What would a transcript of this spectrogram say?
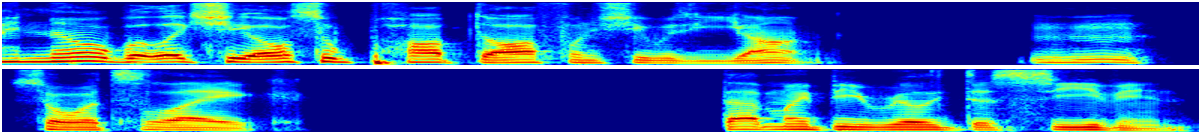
I know, but like she also popped off when she was young, hmm so it's like that might be really deceiving.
